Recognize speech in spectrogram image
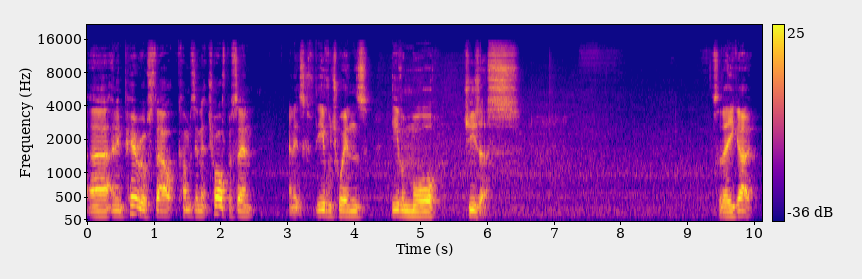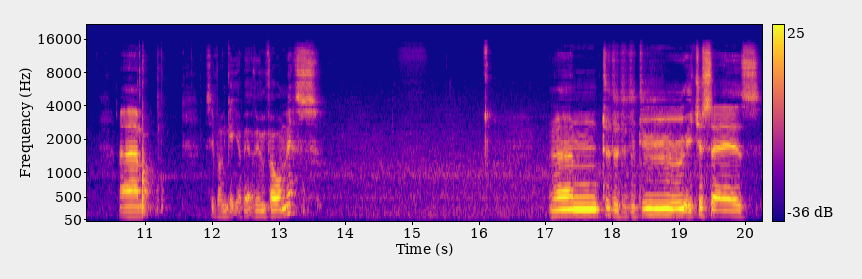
uh, an Imperial Stout, comes in at 12%, and it's the Evil Twins, even more Jesus. So there you go. Um, see if I can get you a bit of info on this. Um, doo -doo -doo it just says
